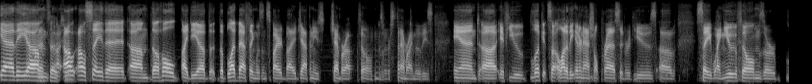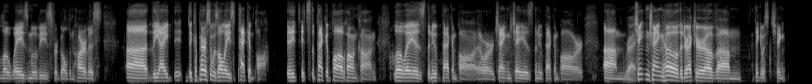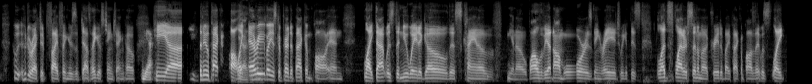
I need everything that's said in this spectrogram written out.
Yeah, the um, so I- I'll. I'll say that um, the whole idea of the the bloodbath thing was inspired by Japanese chambara films or samurai movies, And uh, if you look at a lot of the international press and reviews of, say, Wang Yu films or Lo Wei's movies for Golden Harvest, uh, the the comparison was always Peckinpah. It, it's the Peckinpah of Hong Kong. Lo Wei is the new Peckinpah, or Chang Cheh is the new Peckinpah, or um, Right. Ching Chang Ho, the director of um, I think it was Ching who who directed Five Fingers of Death. I think it was Ching Chang Ho. Yeah. He uh, he's the new Peckinpah. and I Like was. everybody's compared to Peckinpah, and like that was the new way to go. This kind of you know while the Vietnam War is being raged, we get this blood splatter cinema created by Peckinpah. That was like,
